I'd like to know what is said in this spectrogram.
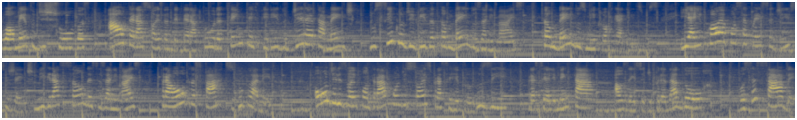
o aumento de chuvas, alterações da temperatura têm interferido diretamente no ciclo de vida também dos animais, também dos micro-organismos. E aí, qual é a consequência disso, gente? Migração desses animais para outras partes do planeta, onde eles vão encontrar condições para se reproduzir, para se alimentar, ausência de predador. Vocês sabem,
